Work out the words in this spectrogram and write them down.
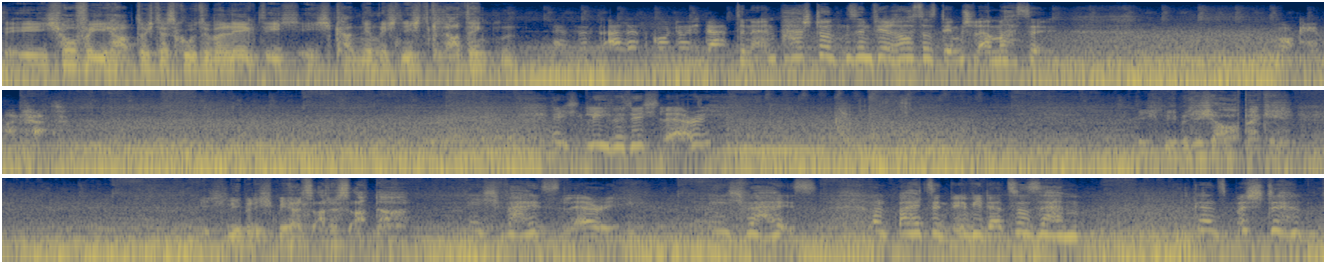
Ich hoffe, ihr habt euch das gut überlegt. Ich, ich kann nämlich nicht klar denken. Es ist alles gut durchdacht. In ein paar Stunden sind wir raus aus dem Schlamassel. Okay, mein Schatz. Liebe dich, Larry. Ich liebe dich auch, Becky. Ich liebe dich mehr als alles andere. Ich weiß, Larry. Ich weiß. Und bald sind wir wieder zusammen. Ganz bestimmt.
